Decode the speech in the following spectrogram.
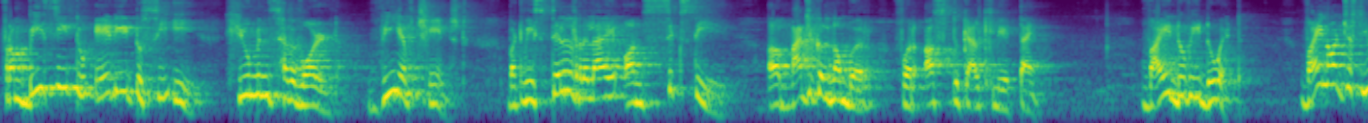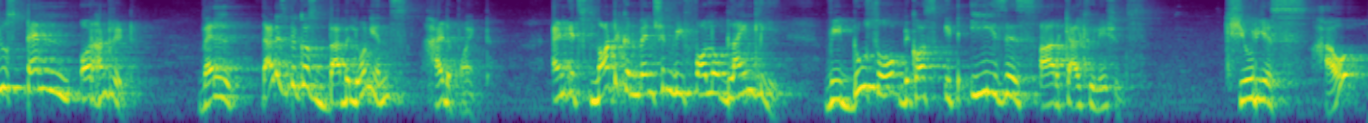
From BC to AD to CE, humans have evolved. We have changed. But we still rely on 60, a magical number for us to calculate time. Why do we do it? Why not just use 10 or 100? Well, that is because Babylonians had a point. And it's not a convention we follow blindly. We do so because it eases our calculations. Curious how?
